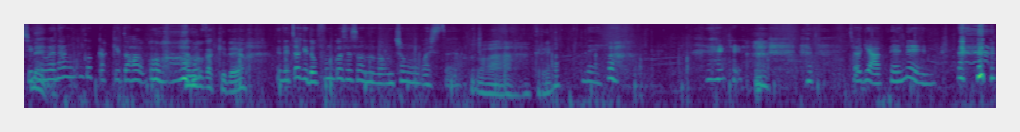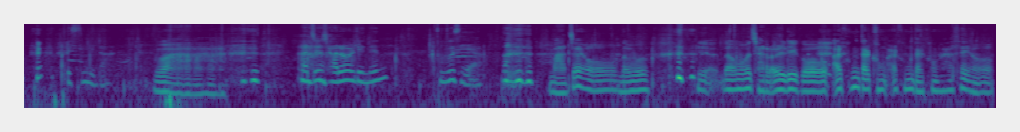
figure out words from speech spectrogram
지금은 한국 같기도 하고 한국 같기도 해요? 근데 저기 높은 곳에서는 엄청 멋있어요. 와, 그래요? 네. 저기 앞에는 있습니다. 와, 아주 잘 어울리는 부부세요. 맞아요. 너무 예, 너무 잘 어울리고 알콩달콩 알콩달콩 하세요.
